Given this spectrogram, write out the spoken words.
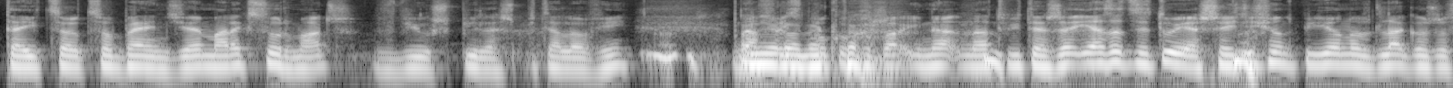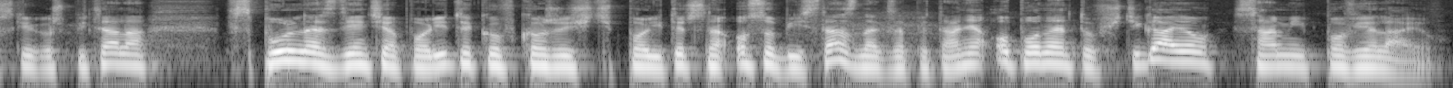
tej, co, co będzie, Marek Surmacz wbił szpilę szpitalowi na Facebooku chyba i na, na Twitterze. Ja zacytuję, 60 milionów dla Gorzowskiego Szpitala, wspólne zdjęcia polityków, korzyść polityczna osobista, znak zapytania, oponentów ścigają, sami powielają.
